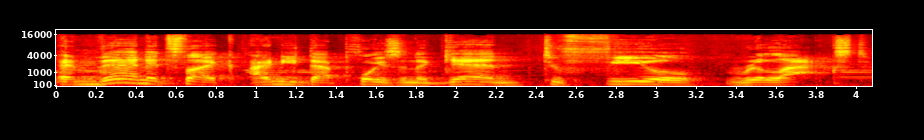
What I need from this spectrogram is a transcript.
And then it's like I need that poison again to feel relaxed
